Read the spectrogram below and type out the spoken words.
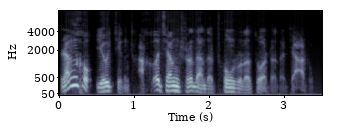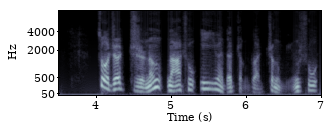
然后有警察荷枪实弹地冲入了作者的家中，作者只能拿出医院的诊断证明书，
